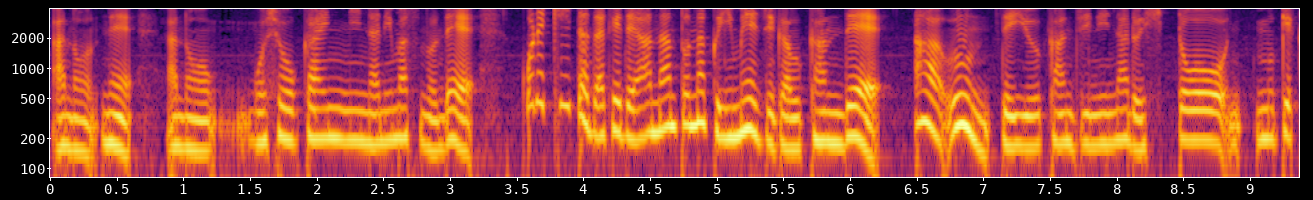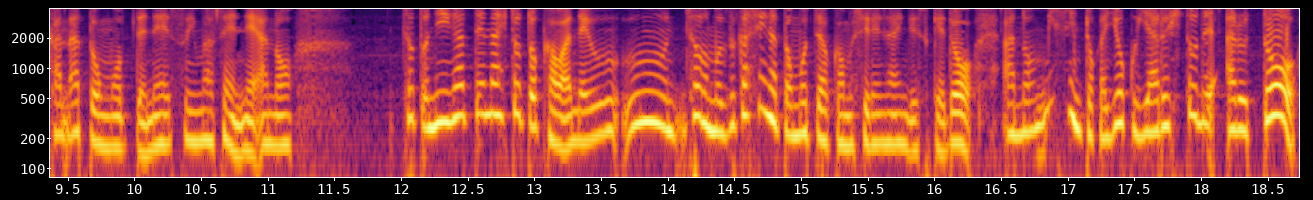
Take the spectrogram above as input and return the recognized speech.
あのね、あの、ご紹介になりますので、これ聞いただけで、あ、なんとなくイメージが浮かんで、ああ、うんっていう感じになる人向けかなと思ってね、すいませんね。あの、ちょっと苦手な人とかはね、う、うん、ちょっと難しいなと思っちゃうかもしれないんですけど、あの、ミシンとかよくやる人であると、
